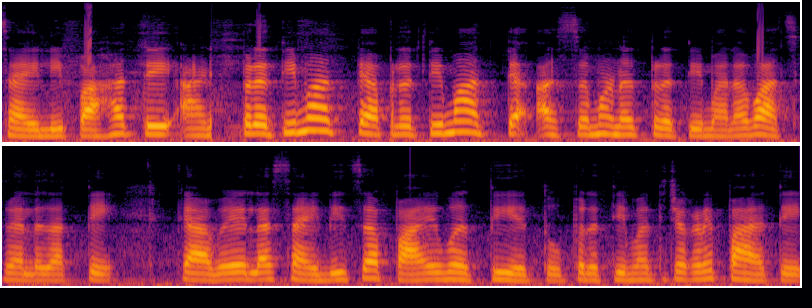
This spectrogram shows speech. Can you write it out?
सायली पाहते आणि प्रतिमा आत्या प्रतिमा आत्या असं म्हणत प्रतिमाला वाचवायला जाते. त्यावेळेला सायलीचा पाय वरती येतो. प्रतिमा तिच्याकडे पाहते.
